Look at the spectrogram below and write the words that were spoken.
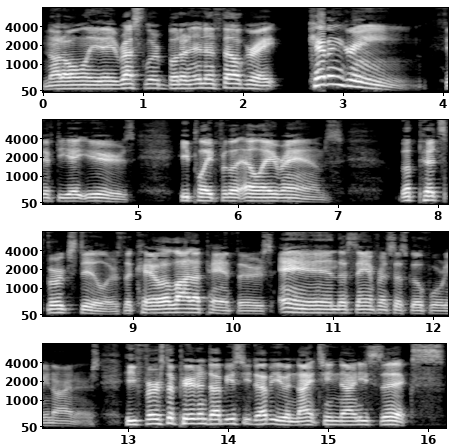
not only a wrestler, but an NFL great, Kevin Greene, 58 years. He played for the LA Rams, the Pittsburgh Steelers, the Carolina Panthers, and the San Francisco 49ers. He first appeared in WCW in 1996,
